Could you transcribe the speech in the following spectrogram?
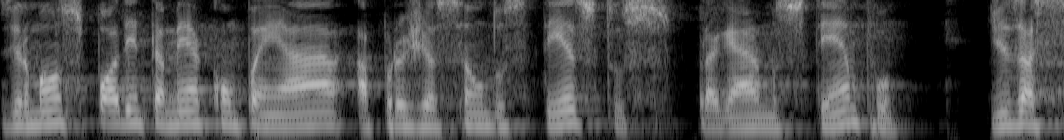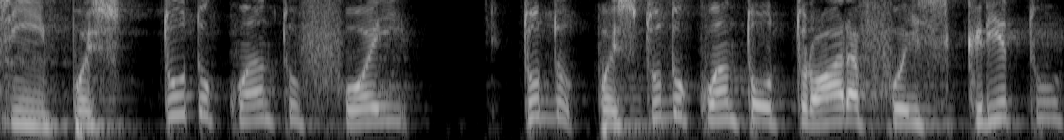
Os irmãos podem também acompanhar a projeção dos textos para ganharmos tempo. Diz assim: Pois tudo quanto foi tudo, pois tudo quanto outrora foi escrito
